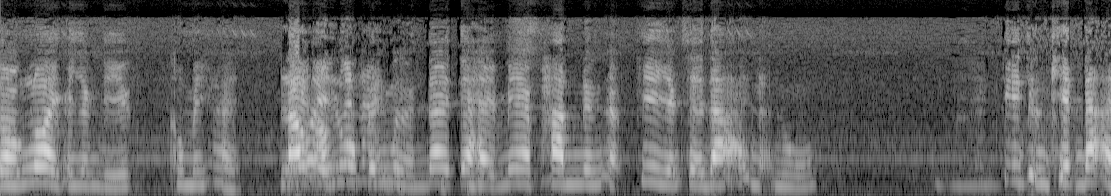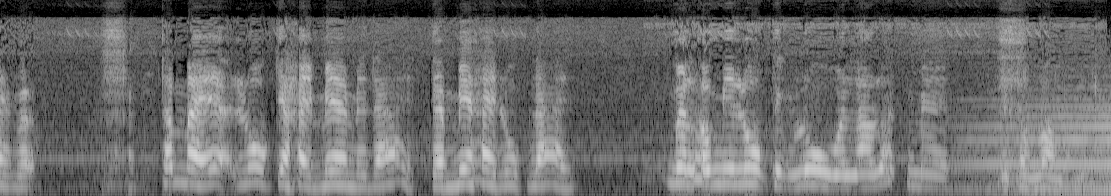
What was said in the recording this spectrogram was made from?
สองร้อยก็ยังดีเขาไม่ให้เราไอ้ลูกเป็นหมื่นได้แต่ให้แม่พันหนึ่งอะ พี่ยังเสียดายนะหนู พี่ถึงคิดได้ว่าทำไมอะลูกจะให้แม่ไม่ได้ แต่แม่ให้ลูกได้ เมื่อเรามีลูกถึงลูกว่าเรารักแม่ไม่ต้องร้อง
